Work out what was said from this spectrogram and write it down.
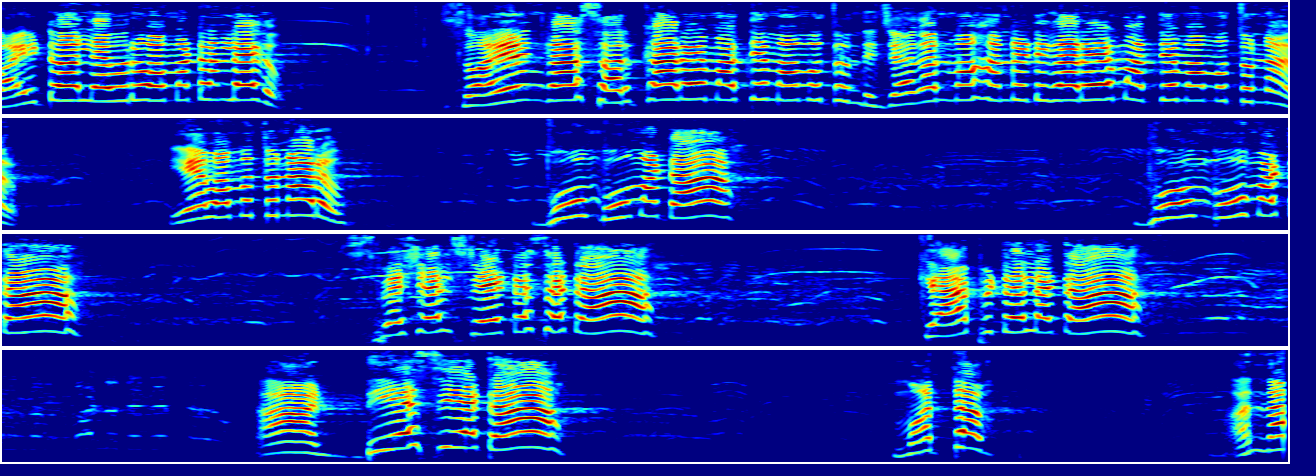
బయట వాళ్ళు ఎవరు అమ్మటం లేదు. స్వయంగా సర్కారే మద్యం అమ్ముతుంది. జగన్మోహన్ రెడ్డి గారే మద్యం అమ్ముతున్నారు. ఏమమ్ముతున్నారు? భూమ్ భూమట? భూమ్ భూమట? స్పెషల్ స్టేటస్ అట? క్యాపిటల్ అట? డిఎస్సి అట మొత్తం. అన్నా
